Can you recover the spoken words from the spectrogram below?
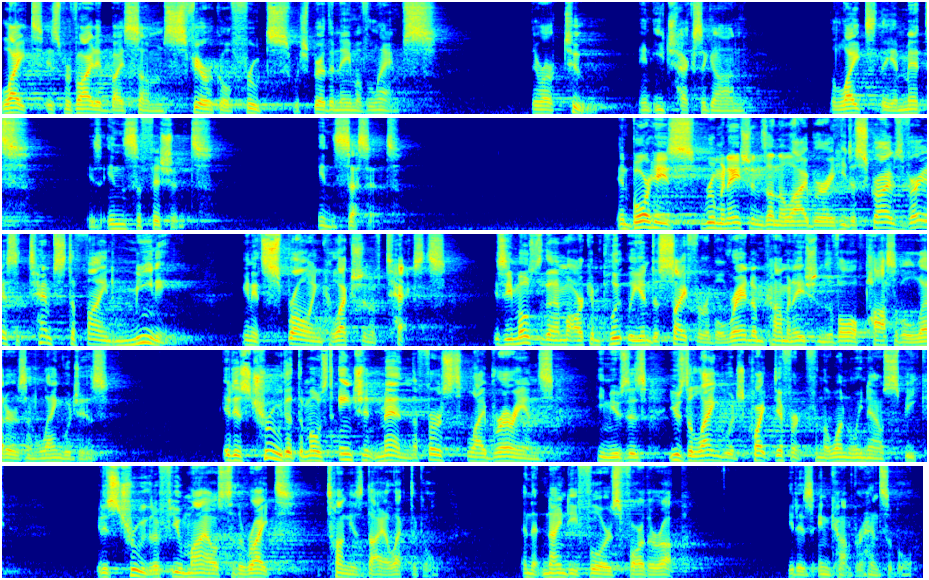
Light is provided by some spherical fruits which bear the name of lamps. There are two in each hexagon. The light they emit is insufficient, incessant. In Borges' ruminations on the library, he describes various attempts to find meaning in its sprawling collection of texts. You see, most of them are completely indecipherable, random combinations of all possible letters and languages. It is true that the most ancient men, the first librarians, he muses, used a language quite different from the one we now speak. It is true that a few miles to the right, the tongue is dialectical, and that 90 floors farther up, it is incomprehensible.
